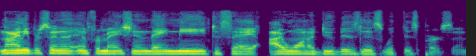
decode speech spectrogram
90% of the information they need to say i want to do business with this person.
